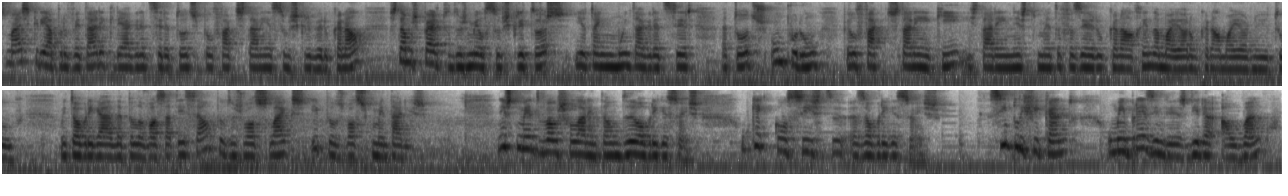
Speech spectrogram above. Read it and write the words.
Antes de mais, queria aproveitar e queria agradecer a todos pelo facto de estarem a subscrever o canal. Estamos perto dos mil subscritores e eu tenho muito a agradecer a todos, um por um, pelo facto de estarem aqui e estarem neste momento a fazer o canal Renda Maior um canal maior no YouTube. Muito obrigada pela vossa atenção, pelos vossos likes e pelos vossos comentários. Neste momento vamos falar então de obrigações. O que é que consiste as obrigações? Simplificando, uma empresa em vez de ir ao banco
